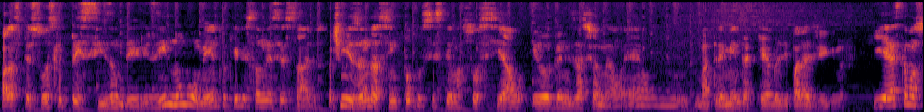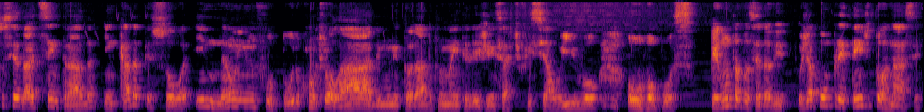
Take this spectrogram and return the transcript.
para as pessoas que precisam deles e no momento que eles são necessários, otimizando assim todo o sistema social e organizacional. É um, uma tremenda quebra de paradigmas. E esta é uma sociedade centrada em cada pessoa e não em um futuro controlado e monitorado por uma inteligência artificial evil ou robôs. Pergunta a você, Davi: o Japão pretende tornar-se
